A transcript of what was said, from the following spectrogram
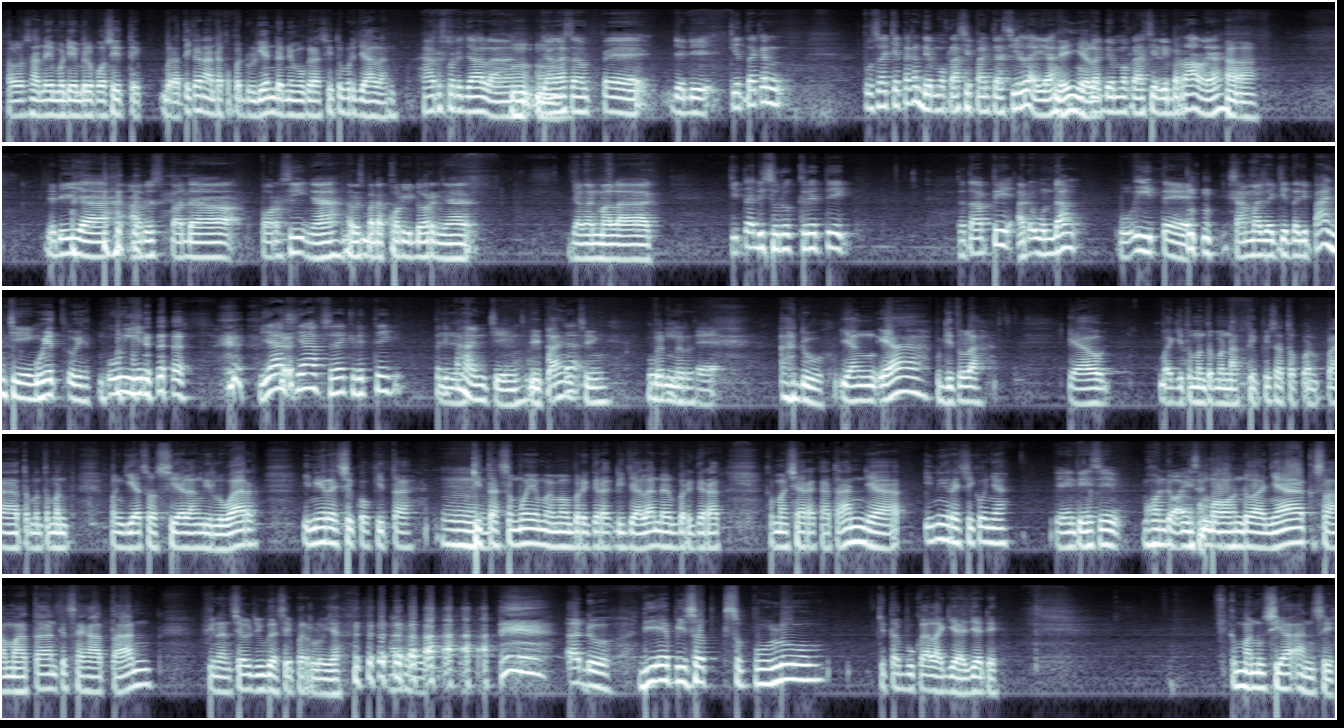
Kalau seandainya mau diambil positif, berarti kan ada kepedulian dan demokrasi itu berjalan. Harus berjalan. Jangan sampai jadi kita kan pusat kita kan demokrasi Pancasila ya, Ya bukan demokrasi liberal ya. Ha-ha. Jadi ya harus pada porsinya, harus pada koridornya. Jangan malah kita disuruh kritik. Tetapi ada undang UIT. Sama aja kita dipancing. Wait, wait, UIT. ya siap, saya kritik. Tadi pancing. Iya. dipancing, Ada bener. UIT. Aduh, yang ya begitulah. Ya bagi teman-teman aktivis ataupun pa- teman-teman penggiat sosial yang di luar, ini resiko kita. Hmm. Kita semua yang memang bergerak di jalan dan bergerak ke masyarakatan, ya ini resikonya. Ya intinya sih mohon doain saja. Mohon doanya, keselamatan, kesehatan, finansial juga sih perlu ya. Harus. Aduh, di episode 10 kita buka lagi aja deh. Kemanusiaan sih.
